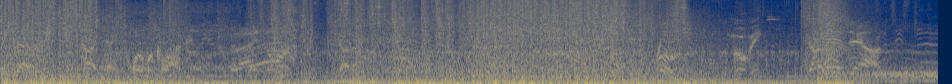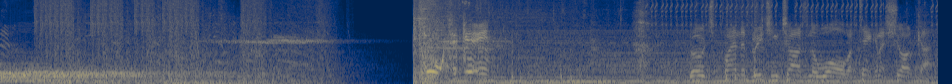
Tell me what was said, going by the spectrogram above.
MacTavish, contact 12 o'clock. Got eyes on. Got him. Roach, moving. Got a man down. Walk to get in. Roach, plant the breaching charge in the wall. We're taking a shortcut.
